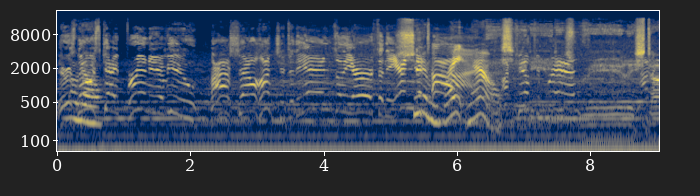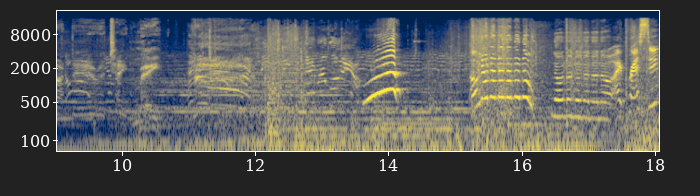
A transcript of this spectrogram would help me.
There is oh, no, no, escape for any of you. I shall hunt you to the ends of the earth and the end Shoot him time. right now. I killed your friends. really starting to irritate me. Oh no no no no no! No no no no no no! I pressed it.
